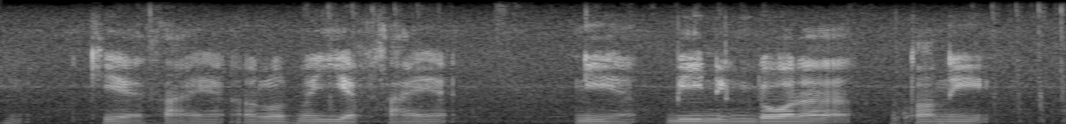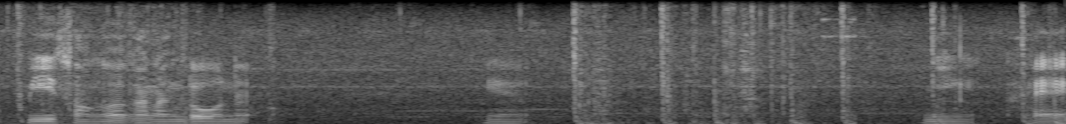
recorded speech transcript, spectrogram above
เนี่ยเขี่ยซ้ายเอารถมาเหยียบซ้ายอะ นี่ฮะ B หนึ่งโดนแล้ว ตอนนี้ B สองก็กำลังโดนนะเนี่ยยิงแตก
